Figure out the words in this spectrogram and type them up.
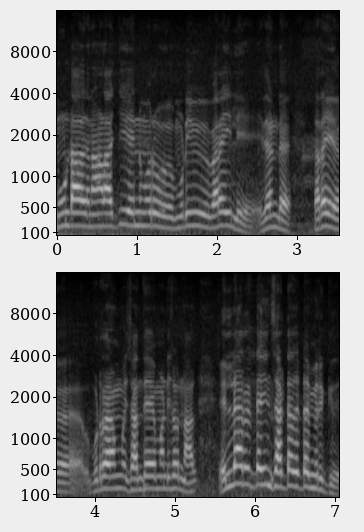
மூன்றாவது நாளாச்சு இன்னும் ஒரு முடிவு வர இல்லையே இதண்டு தரை விடுறாம சந்தேகம் பண்ணி சொன்னால் எல்லார்கிட்டையும் சட்டத்திட்டம் இருக்குது.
